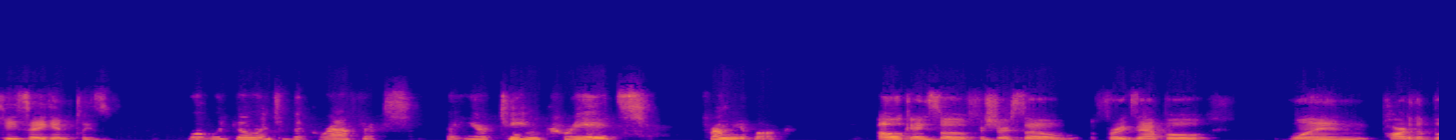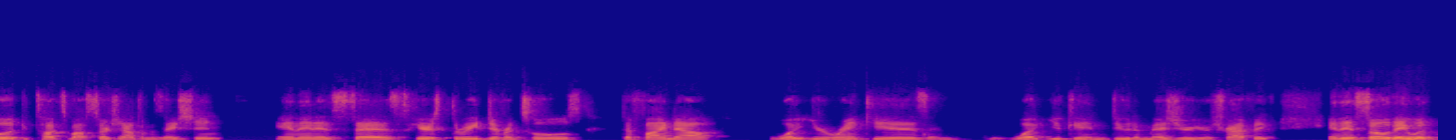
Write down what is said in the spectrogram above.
Can you say again, please? what would go into the graphics that your team creates from your book? Oh, okay, so for sure. So, for example, one part of the book talks about search and optimization, and then it says here's three different tools to find out what your rank is and what you can do to measure your traffic. And then so they would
